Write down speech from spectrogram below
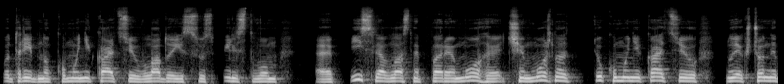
потрібно комунікацію владою із суспільством е, після власне перемоги. Чи можна цю комунікацію, ну якщо не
